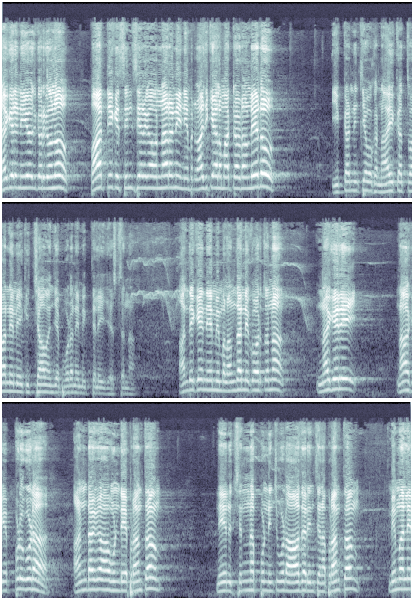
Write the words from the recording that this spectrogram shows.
నగిరి నియోజకవర్గంలో పార్టీకి సిన్సియర్గా ఉన్నారని నేను రాజకీయాలు మాట్లాడడం లేదు. ఇక్కడి నుంచే ఒక నాయకత్వాన్ని మీకు ఇచ్చామని చెప్పి కూడా నేను మీకు తెలియజేస్తున్నా. అందుకే నేను మిమ్మల్ని అందరినీ కోరుతున్నా నగిరి నాకెప్పుడు కూడా అండగా ఉండే ప్రాంతం నేను చిన్నప్పటి నుంచి కూడా ఆదరించిన ప్రాంతం మిమ్మల్ని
